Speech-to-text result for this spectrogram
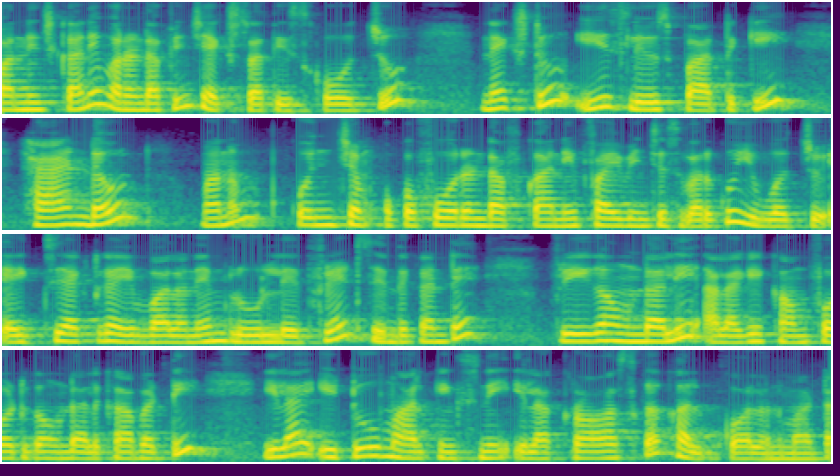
వన్ ఇంచ్ కానీ one and half inch extra తీసుకోవచ్చు. నెక్స్ట్ ఈ స్లీవ్స్ పార్ట్కి హ్యాండ్ డౌన్ మనం కొంచెం ఒక ఫోర్ అండ్ హాఫ్ కానీ ఫైవ్ ఇంచెస్ వరకు ఇవ్వచ్చు. ఎగ్జాక్ట్గా ఇవ్వాలనేం రూల్ లేదు ఫ్రెండ్స్ ఎందుకంటే ఫ్రీగా ఉండాలి అలాగే కంఫర్ట్గా ఉండాలి కాబట్టి ఇలా ఈ టూ మార్కింగ్స్ని ఇలా క్రాస్గా కలుపుకోవాలన్నమాట.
